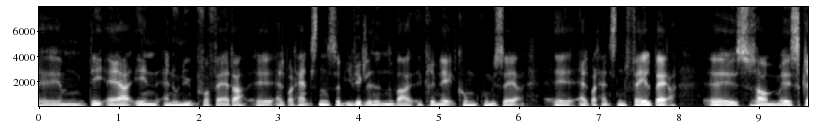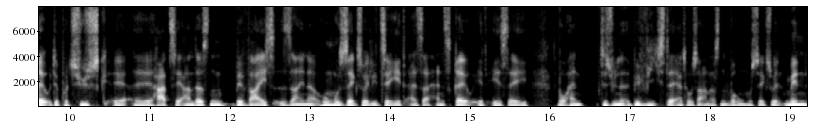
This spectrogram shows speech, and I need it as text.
Øhm, det er en anonym forfatter, øh, Albert Hansen, som i virkeligheden var øh, kriminalkommissær øh, Albert Hansen Falberg, øh, som øh, skrev det på tysk, øh, øh, H.C. Andersen beweis seiner homoseksualitet. Altså han skrev et essay, hvor han til synligheden beviste, at hos Andersen var homoseksuel. Men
